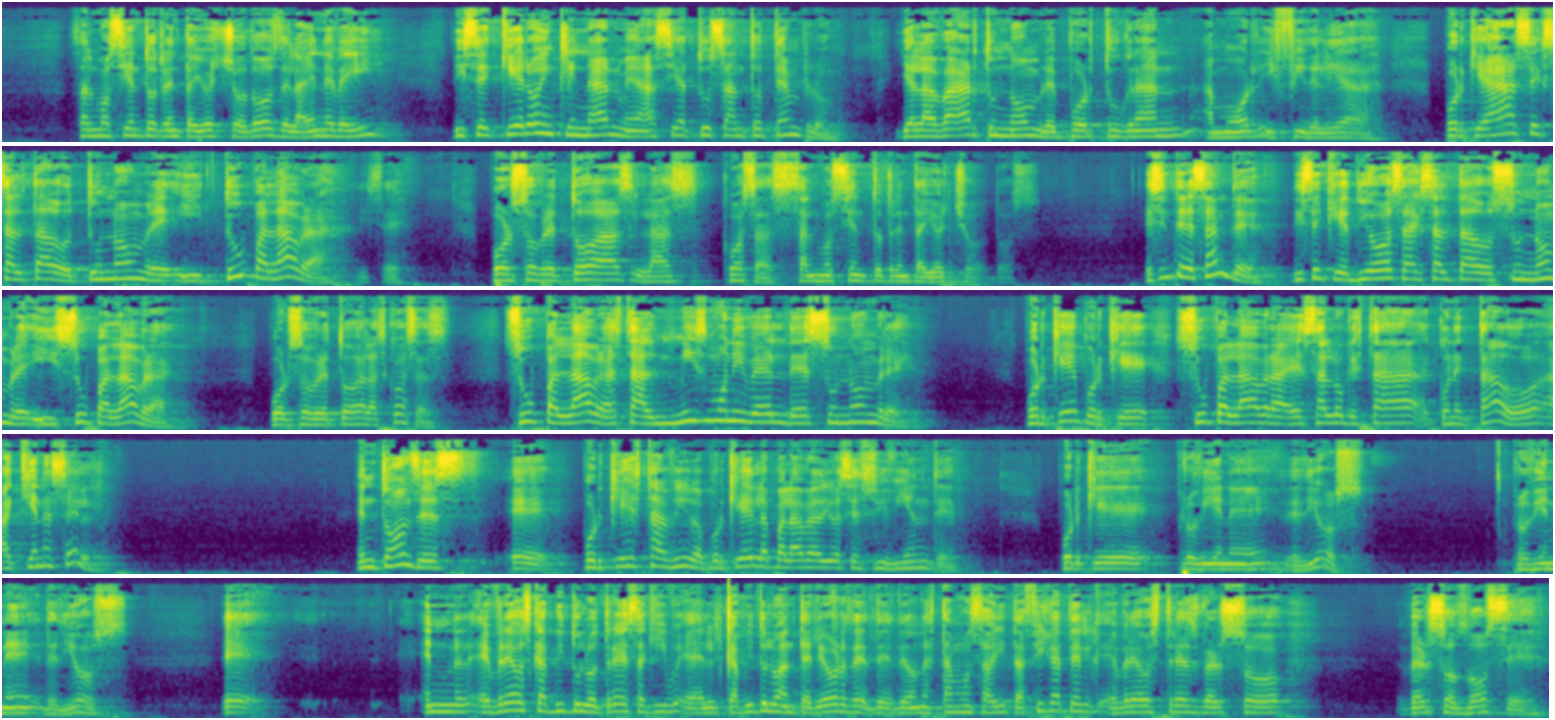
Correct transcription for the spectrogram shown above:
Salmo 138, 2 de la NBI. Dice, quiero inclinarme hacia tu santo templo y alabar tu nombre por tu gran amor y fidelidad, porque has exaltado tu nombre y tu palabra, dice, por sobre todas las cosas. Salmo 138, 2. Es interesante, dice que Dios ha exaltado su nombre y su palabra por sobre todas las cosas. Su palabra está al mismo nivel de su nombre. ¿Por qué? Porque su palabra es algo que está conectado a quién es Él. Entonces, eh, ¿por qué está viva? ¿Por qué la palabra de Dios es viviente? Porque proviene de Dios. Proviene de Dios. Eh, en Hebreos capítulo 3, aquí el capítulo anterior de, donde estamos ahorita, fíjate el Hebreos 3, verso, verso 12.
